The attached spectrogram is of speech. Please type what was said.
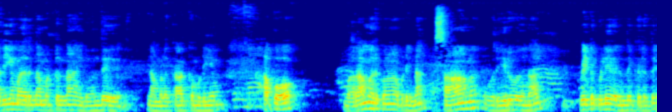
அதிகமாக இருந்தால் மட்டும்தான் இது வந்து நம்மளை காக்க முடியும். அப்போது வராமல் இருக்கணும் அப்படின்னா சாம ஒரு இருபது நாள் வீட்டுக்குள்ளேயே இருந்துக்கிறது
